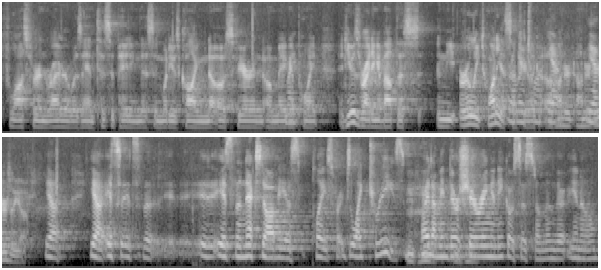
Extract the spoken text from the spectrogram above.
philosopher and writer, was anticipating this in what he was calling noosphere and omega Right. point. And he was writing about this in the early 20th century, Early like twen- yeah, 100, 100 yeah. years ago. Yeah, yeah, it's, it's the, it's the next obvious place for, it's like trees, right? I mean, they're sharing an ecosystem and they're, you know,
